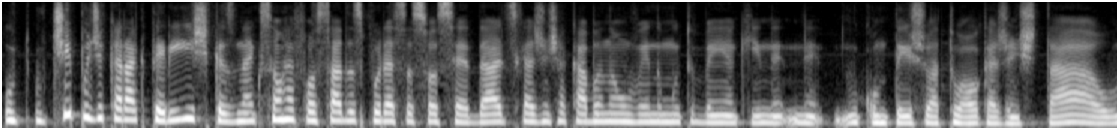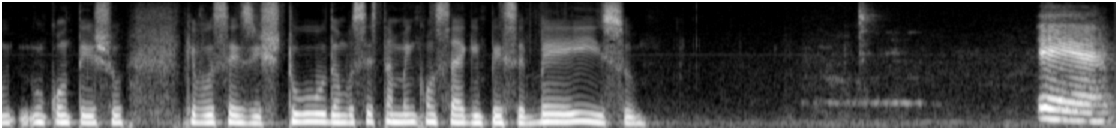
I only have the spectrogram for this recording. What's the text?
o, o, tipo de características né, que são reforçadas por essas sociedades que a gente acaba não vendo muito bem aqui né, né no contexto atual que a gente está, no contexto que vocês estudam, vocês também conseguem perceber isso? É,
